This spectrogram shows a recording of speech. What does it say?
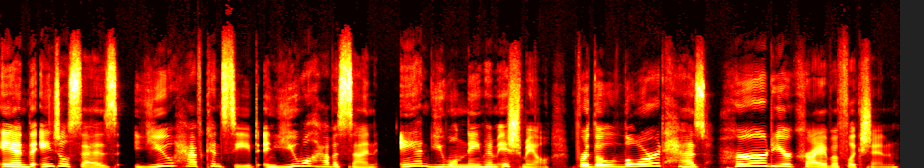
And the angel says, You have conceived and you will have a son, and you will name him Ishmael, for the Lord has heard your cry of affliction.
